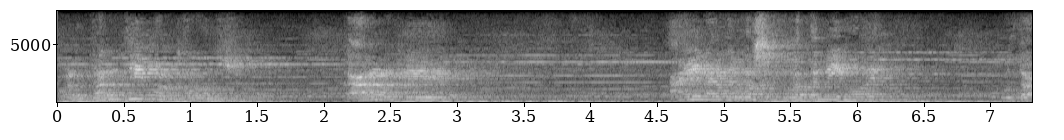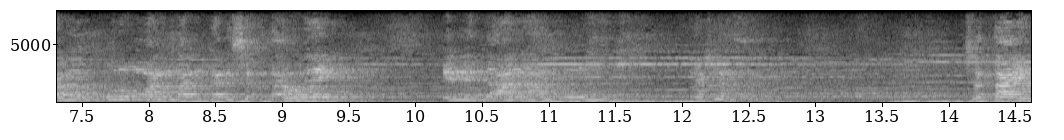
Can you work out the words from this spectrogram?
પણ ધનથી પણ કરો છો. કારણ કે અહીંના જ વતની હોય, પોતાનું પૂરું માનપાન કરી શકતા હોય, એને દાન આપવું કઠણ છતાંય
